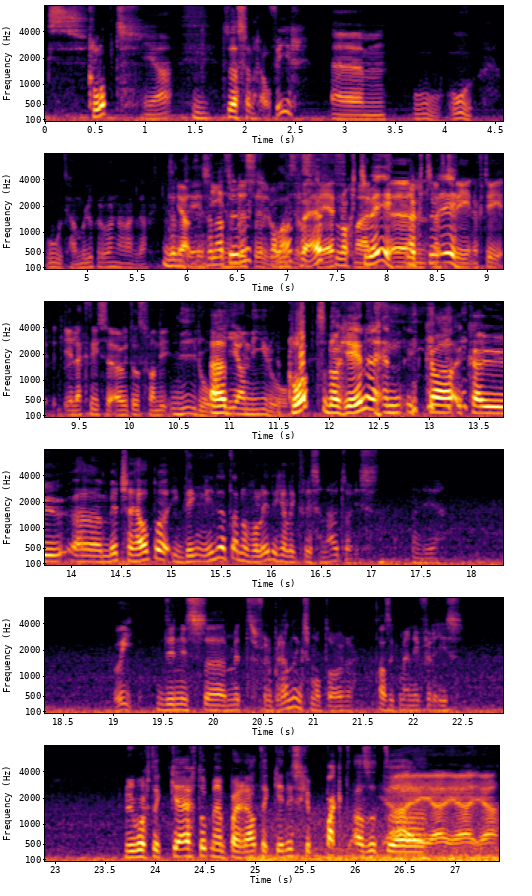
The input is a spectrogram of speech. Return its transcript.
X. Klopt. Ja. Dat zijn er al vier. Ehm, Oeh, oeh, oeh, het gaat moeilijker worden dan ik dacht. De ja, deze natuurlijk. Dus, Voilà, vijf. Nog maar, twee, ehm, nog twee. Nog twee, elektrische auto's van die Niro, Eh, Kia Niro. Klopt, nog één. En ik ga, ik ga u eh, een beetje helpen. Ik denk niet dat dat een volledig elektrische auto is. Die, Oei, die is eh, met verbrandingsmotoren, als ik me niet vergis. Nu wordt de keihard op mijn parate kennis gepakt als het... ja, eh, ja, ja, ja,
